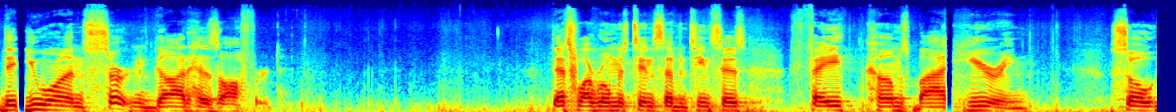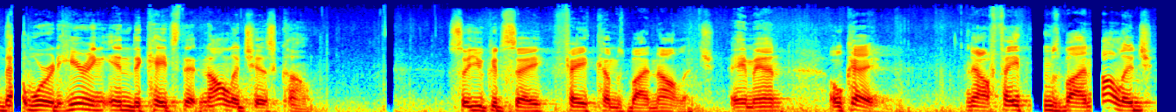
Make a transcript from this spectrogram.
that you are uncertain God has offered. That's why Romans 10 17 says, faith comes by hearing. So that word hearing indicates that knowledge has come. So you could say faith comes by knowledge. Amen? Okay. Now, faith comes by knowledge.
